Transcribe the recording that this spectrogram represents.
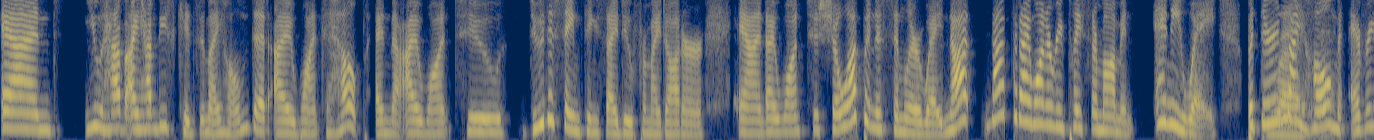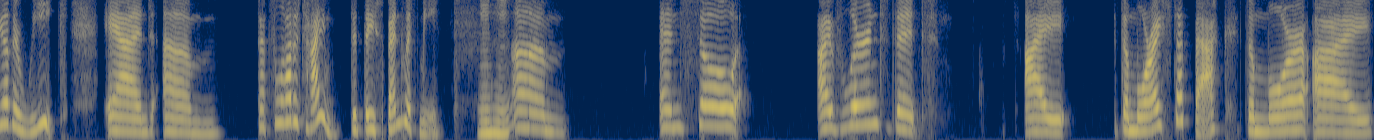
and you have i have these kids in my home that i want to help and that i want to do the same things that i do for my daughter. And i want to show up in a similar way. Not not that i want to replace their mom in any way but they're in my home every other week. And um that's a lot of time that they spend with me. Mhm. um and so i've learned that i the more i step back the more i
